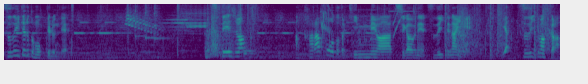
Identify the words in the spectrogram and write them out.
続いてると思ってるんで。ステージは？あタラポートと金目は違うね。続いてないね。いや続いてますから。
